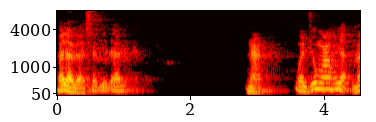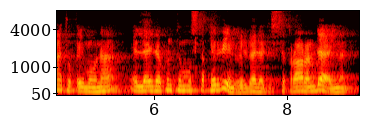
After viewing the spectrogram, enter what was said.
فلا بأس بذلك. نعم. والجمعة لا ما تقيمونها إلا إذا كنتم مستقرين في البلد استقرارا دائما.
